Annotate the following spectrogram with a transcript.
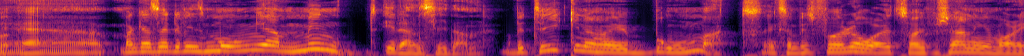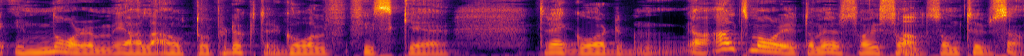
Eh, man kan säga att det finns många mynt i den sidan. Butikerna har ju bommat. Exempelvis förra året så har ju försäljningen varit enorm i alla outdoorprodukter. Golf, fiske, trädgård. Ja, allt som har varit utomhus har ju sålt Ja. som tusan.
